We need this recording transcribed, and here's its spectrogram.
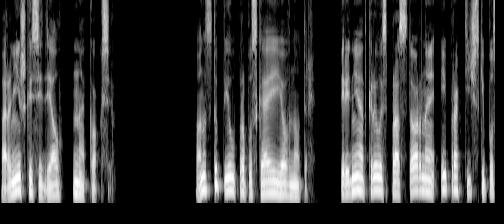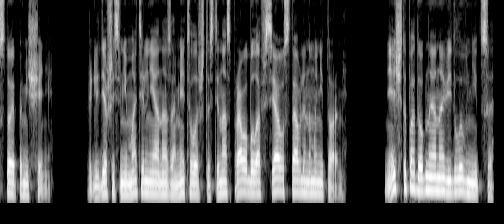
Парнишка сидел на коксе. Он отступил, пропуская ее внутрь. Перед ней открылось просторное и практически пустое помещение. Приглядевшись внимательнее, она заметила, что стена справа была вся уставлена мониторами. Нечто подобное она видела в Ницце,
